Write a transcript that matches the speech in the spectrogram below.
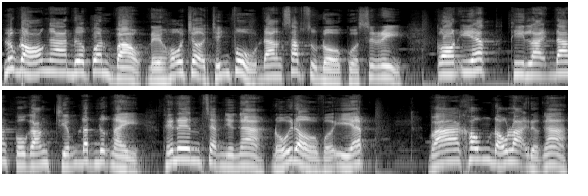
lúc đó Nga đưa quân vào để hỗ trợ chính phủ đang sắp sụp đổ của Syria. Còn IS thì lại đang cố gắng chiếm đất nước này, thế nên xem như Nga đối đầu với IS. Và không đấu lại được Nga,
